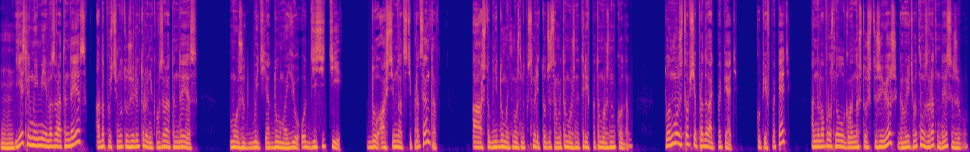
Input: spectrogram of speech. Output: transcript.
Мгм. Если мы имеем возврат НДС, а, допустим, на ту же электронику возврат НДС может быть, я думаю, от 10 до аж 17%, а чтобы не думать, можно посмотреть тот же самый таможенный тариф по таможенным кодам, то он может вообще продавать по 5, купив по 5, а на вопрос налогового, на что же ты живешь, говорить, вот на возврат НДС и живу.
